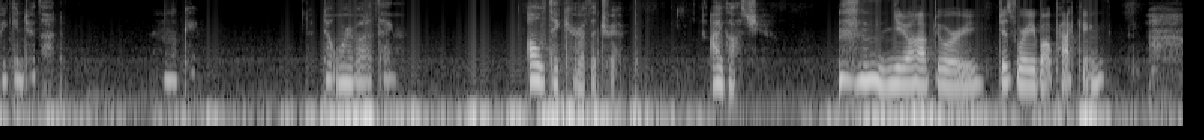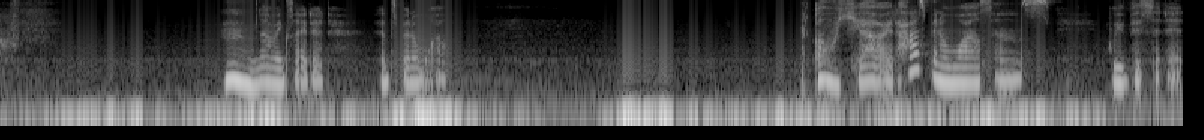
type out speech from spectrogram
we can do that. Okay. Don't worry about a thing. I'll take care of the trip. I got you. you don't have to worry. Just worry about packing. Hmm, I'm excited. It's been a while. Oh, yeah, it has been a while since we visited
